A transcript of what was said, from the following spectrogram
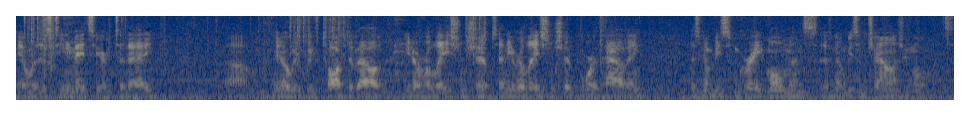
you know, with his teammates here today. Um, you know, we, have talked about, you know, relationships. Any relationship worth having, there's going to be some great moments. There's going to be some challenging moments.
